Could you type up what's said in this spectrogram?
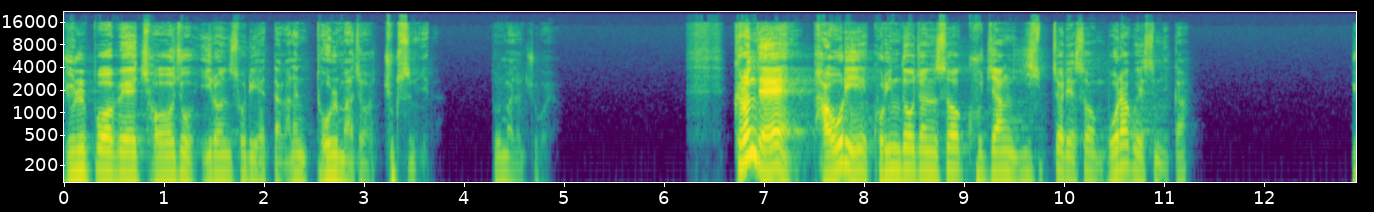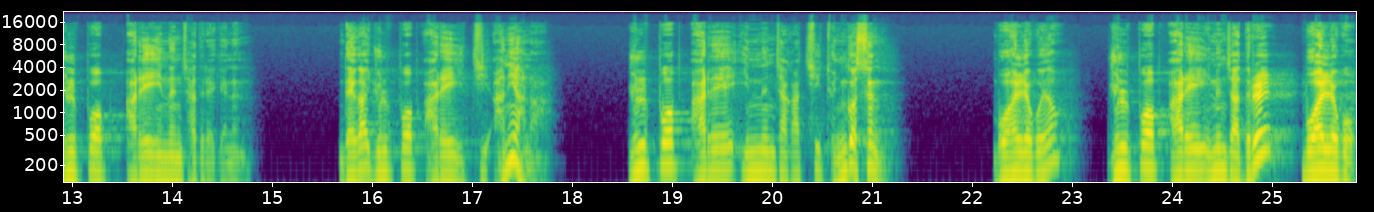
율법의 저주 이런 소리 했다가는 돌 맞아 죽습니다. 돌 맞아 죽어요. 그런데 바울이 고린도전서 9장 20절에서 뭐라고 했습니까? 율법 아래에 있는 자들에게는 내가 율법 아래에 있지 아니하나 율법 아래에 있는 자 같이 된 것은 뭐 하려고요? 율법 아래에 있는 자들을 뭐 하려고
